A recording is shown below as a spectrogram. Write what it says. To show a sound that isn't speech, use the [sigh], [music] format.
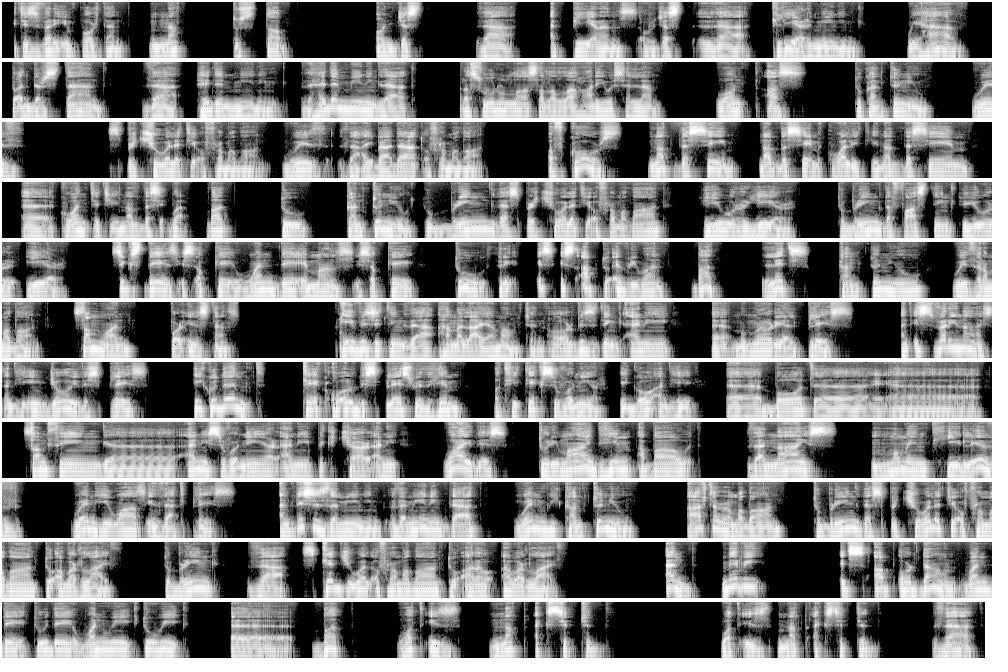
it is very important not to stop on just the appearance or just the clear meaning. We have to understand the hidden meaning. The hidden meaning that Rasulullah sallallahu alaihi wasallam want us to continue with spirituality of Ramadan, with the ibadat of Ramadan. Of course, not the same not the same quality, not the same uh, quantity, not the same, but to continue to bring the spirituality of Ramadan to your year, to bring the fasting to your year. Six days is okay, one day a month is okay, two, three, it's, it's up to everyone. But let's continue with Ramadan. Someone, for instance, he visiting the Himalaya mountain or visiting any uh, memorial place. And it's very nice. And he enjoy this place. He couldn't take all this place with him, but he takes souvenir. He go and he uh, bought uh, uh, something, uh, any souvenir, any picture, any. Why this? To remind him about the nice moment he lived when he was in that place. And this is the meaning the meaning that when we continue after Ramadan to bring the spirituality of Ramadan to our life, to bring the schedule of Ramadan to our, our life. And maybe it's up or down, one day, two day, one week, two week. Uh, but what is not accepted? What is not accepted? That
